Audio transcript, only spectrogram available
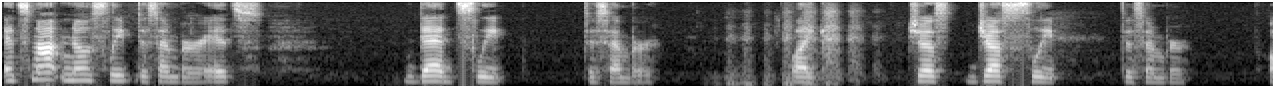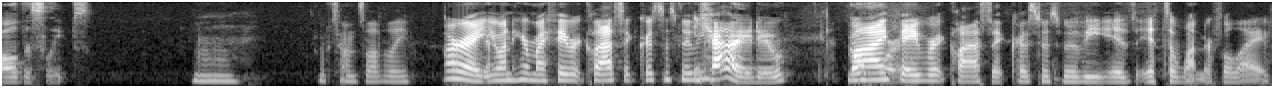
It's not no sleep December. It's dead sleep December. Like just just sleep December. All the sleeps. Mm, that sounds lovely. All right, Yeah. you want to hear my favorite classic Christmas movie? Yeah, I do. Go my favorite classic Christmas movie is It's a Wonderful Life.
